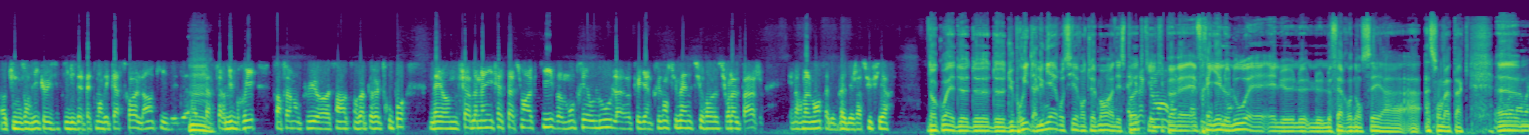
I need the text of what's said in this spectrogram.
euh, qui nous ont dit qu'ils utilisaient bêtement des casseroles, hein, qui Hmm. faire faire du bruit sans faire non plus, euh, sans, sans apeurer le troupeau. Mais euh, faire de la manifestation active, montrer au loup là, qu'il y a une présence humaine sur, euh, sur l'alpage, et normalement, ça devrait déjà suffire. Donc ouais, de, de, de- du bruit, de la lumière aussi éventuellement, hein, des spots qui, peuvent ouais, effrayer le loup et, et le, le, le- le faire renoncer à, à, à son attaque. Euh, Voilà, ouais.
